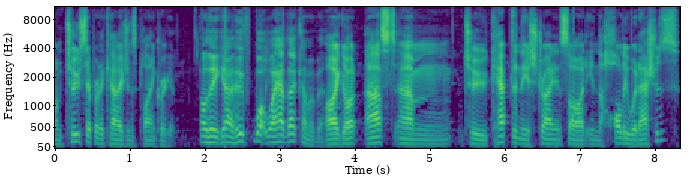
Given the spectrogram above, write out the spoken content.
on two separate occasions playing cricket. oh, there you go. Who? What? Well, how'd that come about? I got asked um, to captain the Australian side in the Hollywood Ashes.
